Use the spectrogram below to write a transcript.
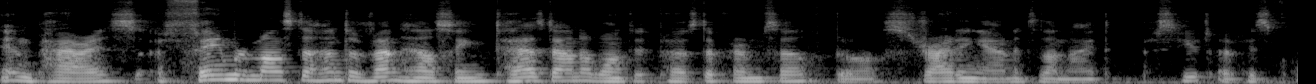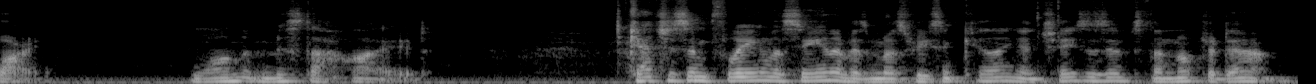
in Paris, a famed monster hunter Van Helsing tears down a wanted poster for himself before striding out into the night in pursuit of his quarry, one Mr. Hyde. He catches him fleeing the scene of his most recent killing and chases him to the Notre Dame.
